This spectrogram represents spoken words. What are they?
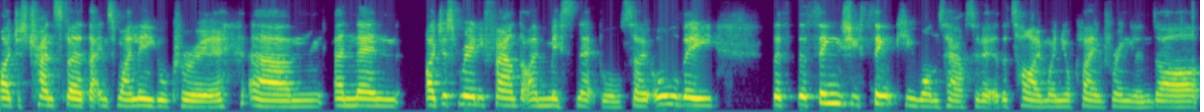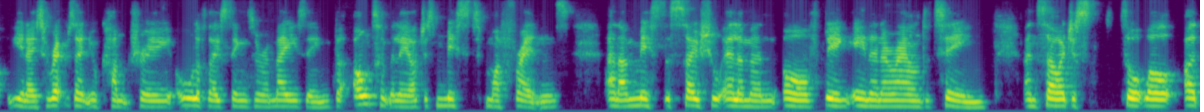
I just transferred that into my legal career. Um, and then I just really found that I missed netball. So all the the, the things you think you want out of it at the time when you're playing for England are, you know, to represent your country. All of those things are amazing. But ultimately, I just missed my friends and I missed the social element of being in and around a team. And so I just thought, well, I,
